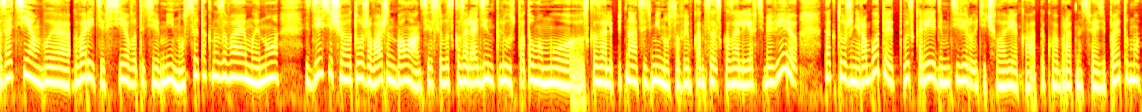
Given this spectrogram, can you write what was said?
Затем вы говорите все вот эти минусы, так называемые, но здесь еще тоже важен баланс. Если вы сказали один плюс, потом ему сказали 15 минусов, и в конце сказали «я в тебя верю», так тоже не работает. Вы скорее демотивируете человека от такой обратной связи. Поэтому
